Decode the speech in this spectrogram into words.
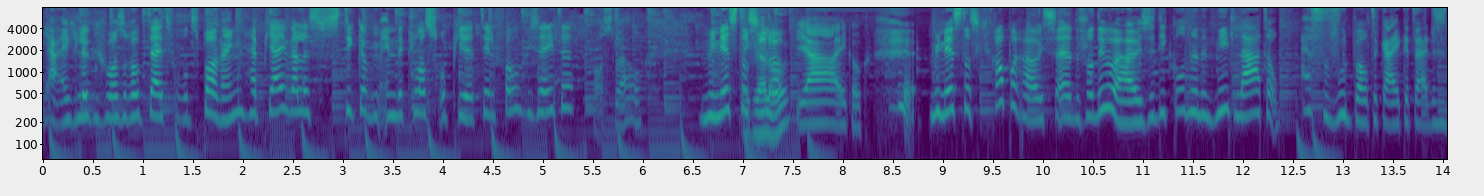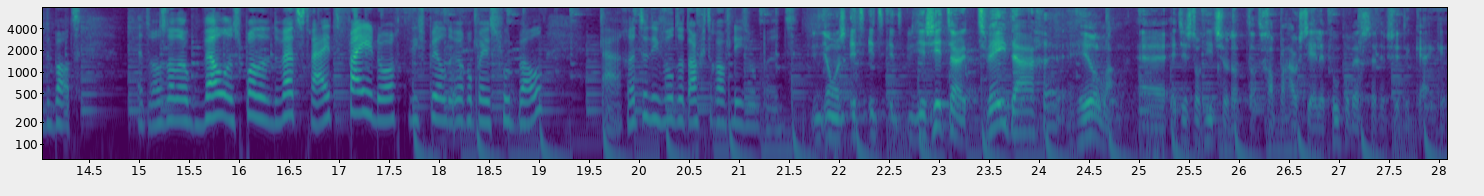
Ja, en gelukkig was er ook tijd voor ontspanning. Heb jij wel eens stiekem in de klas op je telefoon gezeten? Vast wel. Ministers ik wel hoor. Ja, ik ook. Ministers Grapperhaus en Van Nieuwenhuizen die konden het niet laten om even voetbal te kijken tijdens het debat. Het was dan ook wel een spannende wedstrijd. Feyenoord die speelde Europees voetbal. Ja, Rutte die vond het achteraf niet zo'n punt. Jongens, het, het, het, je zit daar twee dagen heel lang. Uh, het is toch niet zo dat, dat Grappenhaus die hele voetbalwedstrijd heeft zitten kijken.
